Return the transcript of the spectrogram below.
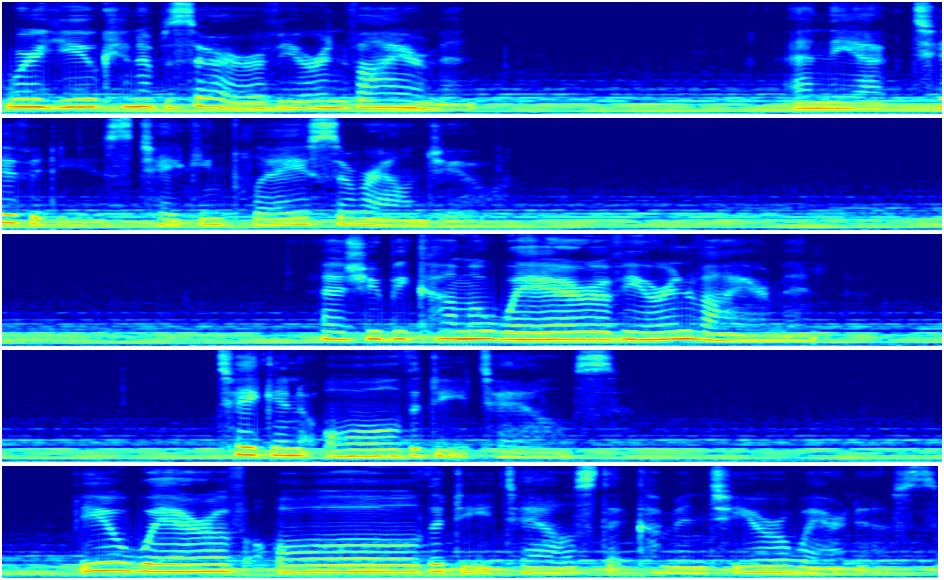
where you can observe your environment and the activities taking place around you. As you become aware of your environment, take in all the details. Be aware of all the details that come into your awareness.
